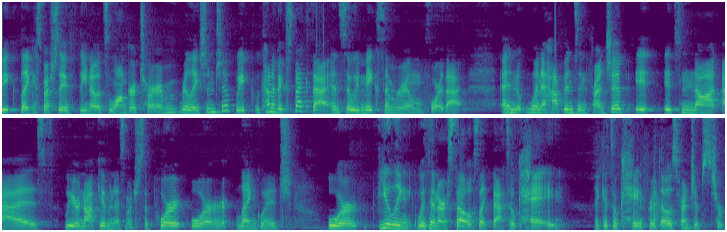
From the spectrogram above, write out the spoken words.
we like especially if you know it's a longer term relationship we, we kind of expect that and so we make some room for that. And when it happens in friendship it, it's not as we are not given as much support or language or feeling within ourselves like that's okay. Like it's okay for those friendships to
